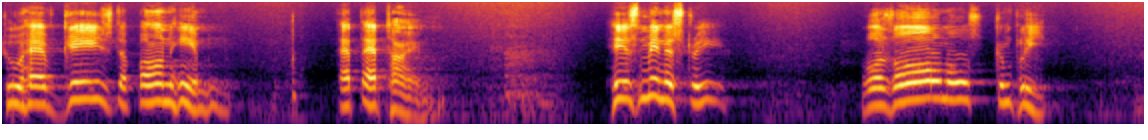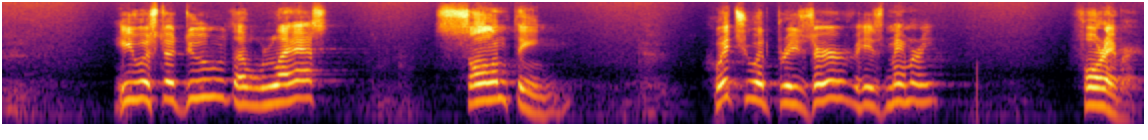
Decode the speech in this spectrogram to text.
to have gazed upon him at that time. His ministry was almost complete. He was to do the last solemn thing which would preserve his memory forever.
